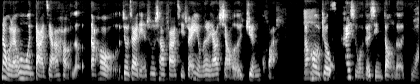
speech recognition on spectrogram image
那我来问问大家好了，然后就在脸书上发起说，哎，有没有人要小额捐款？然后就开始我的行动了。哇，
